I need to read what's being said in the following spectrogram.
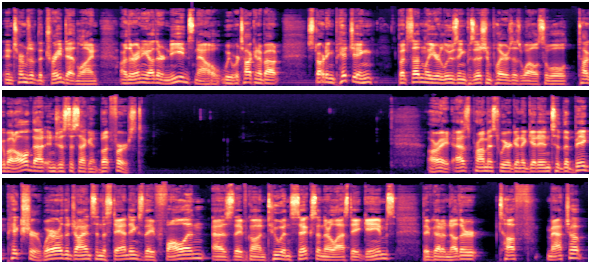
in terms of the trade deadline, are there any other needs now? We were talking about starting pitching, but suddenly you're losing position players as well. So we'll talk about all of that in just a second. But first, All right, as promised, we are going to get into the big picture. Where are the Giants in the standings? They've fallen as they've gone two and six in their last eight games. They've got another tough matchup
